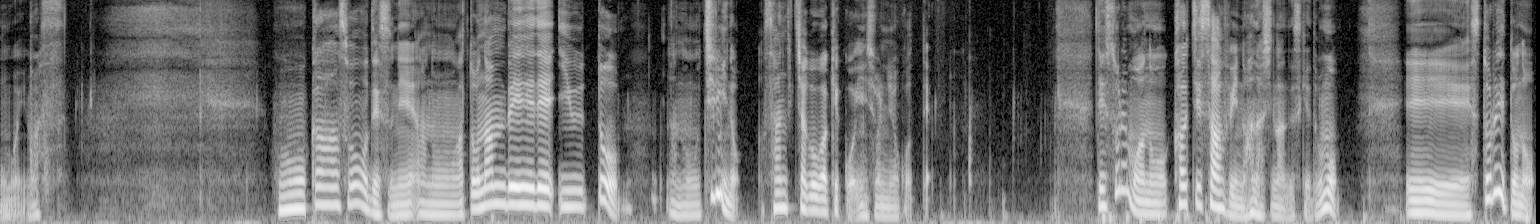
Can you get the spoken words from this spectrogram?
思います。他、そうですね。あの、あと南米で言うと、あの、チリのサンチャゴが結構印象に残って。で、それもあの、カウチサーフィンの話なんですけども、えー、ストレートの、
